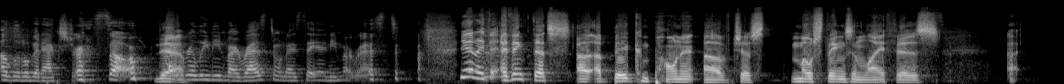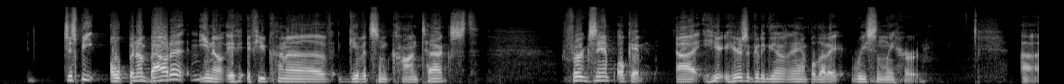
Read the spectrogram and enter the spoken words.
a little bit extra. So Yeah. I really need my rest when I say I need my rest. Yeah, and I, th- I think that's a, a big component of just most things in life is uh, just be open about it. You know, if, if you kind of give it some context. For example, okay, uh, here, here's a good example that I recently heard. Uh,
